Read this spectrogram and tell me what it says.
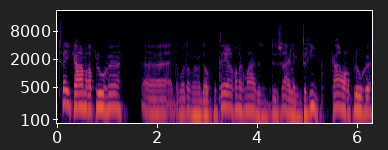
Twee cameraploegen, er wordt ook nog een documentaire van gemaakt, dus, dus eigenlijk drie cameraploegen.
